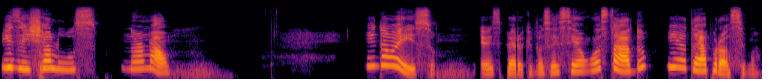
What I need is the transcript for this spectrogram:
existe a luz normal. Então, é isso. Eu espero que vocês tenham gostado e até a próxima!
